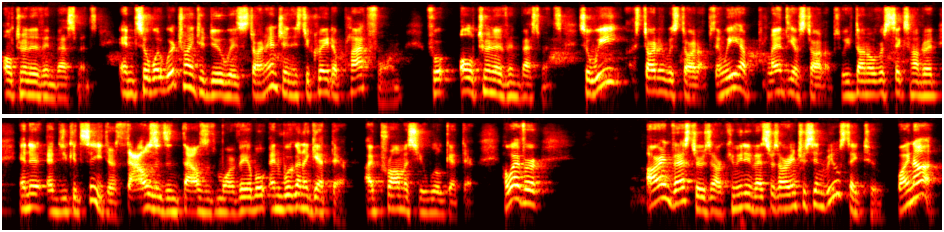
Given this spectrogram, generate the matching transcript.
alternative investments. And so what we're trying to do with StartEngine is to create a platform for alternative investments so we started with startups and we have plenty of startups we've done over 600 and as you can see there's thousands and thousands more available and we're going to get there i promise you we'll get there however our investors, our community investors, are interested in real estate too. Why not?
